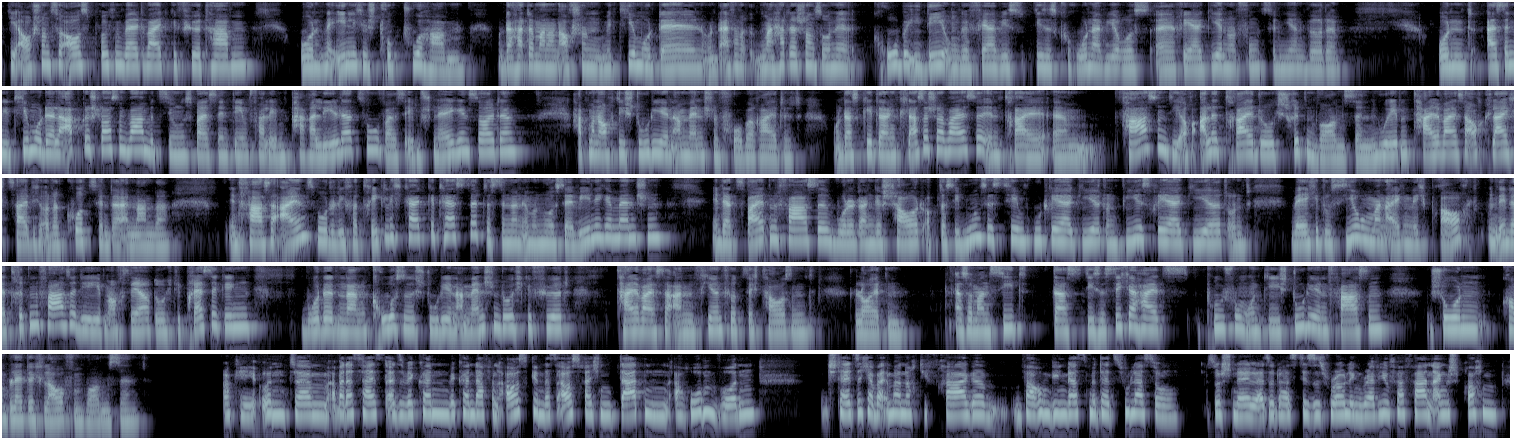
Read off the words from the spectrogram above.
die auch schon zu Ausbrüchen weltweit geführt haben und eine ähnliche Struktur haben. Und da hatte man dann auch schon mit Tiermodellen und einfach, man hatte schon so eine grobe Idee ungefähr, wie dieses Coronavirus äh, reagieren und funktionieren würde. Und als dann die Tiermodelle abgeschlossen waren, beziehungsweise in dem Fall eben parallel dazu, weil es eben schnell gehen sollte, hat man auch die Studien am Menschen vorbereitet. Und das geht dann klassischerweise in drei ähm, Phasen, die auch alle drei durchschritten worden sind, nur eben teilweise auch gleichzeitig oder kurz hintereinander. In Phase 1 wurde die Verträglichkeit getestet. Das sind dann immer nur sehr wenige Menschen. In der zweiten Phase wurde dann geschaut, ob das Immunsystem gut reagiert und wie es reagiert und welche Dosierung man eigentlich braucht. Und in der dritten Phase, die eben auch sehr durch die Presse ging, wurden dann große Studien am Menschen durchgeführt, teilweise an 44.000 Leuten. Also man sieht, dass diese Sicherheitsprüfung und die Studienphasen schon komplett durchlaufen worden sind. Okay, und ähm, aber das heißt, also wir können, wir können davon ausgehen, dass ausreichend Daten erhoben wurden. Stellt sich aber immer noch die Frage, warum ging das mit der Zulassung so schnell? Also du hast dieses Rolling Review Verfahren angesprochen.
